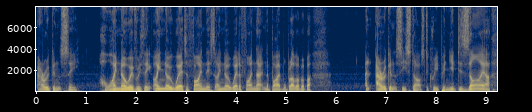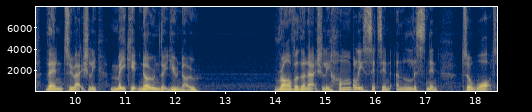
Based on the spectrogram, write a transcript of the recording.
arrogancy. Oh, I know everything. I know where to find this. I know where to find that in the Bible. Blah, blah, blah, blah. And arrogancy starts to creep in. You desire then to actually make it known that you know rather than actually humbly sitting and listening to what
